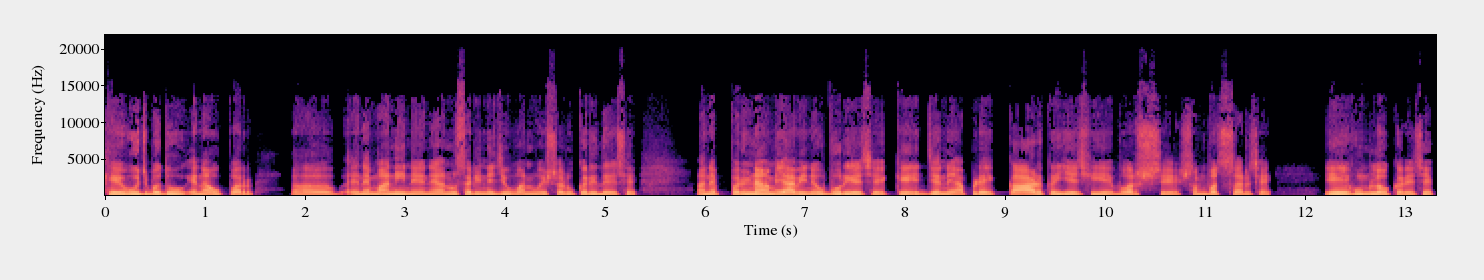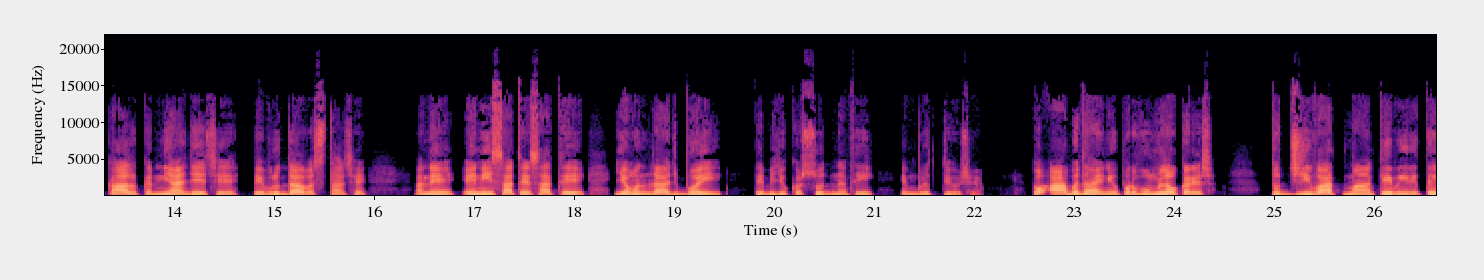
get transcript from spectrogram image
કહેવું જ બધું એના ઉપર એને માનીને, એને અનુસરીને જીવવાનું એ શરૂ કરી દે છે. અને પરિણામ એ આવીને ઊભું રહે છે કે જેને આપણે કાળ કહીએ છીએ, વર્ષ છે, સંવત્સર છે, એ હુમલો કરે છે. કાલ કન્યા જે છે તે વૃદ્ધાવસ્થા છે અને એની સાથે સાથે યવનરાજ ભય તે બીજું કશું જ નથી, એ મૃત્યુ છે. તો આ બધા એની ઉપર હુમલો કરે છે. તો જીવાતમાં કેવી રીતે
